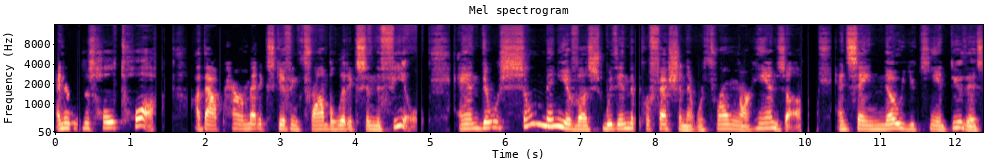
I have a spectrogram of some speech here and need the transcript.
and there was this whole talk about paramedics giving thrombolytics in the field. And there were so many of us within the profession that were throwing our hands up and saying, no, you can't do this.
